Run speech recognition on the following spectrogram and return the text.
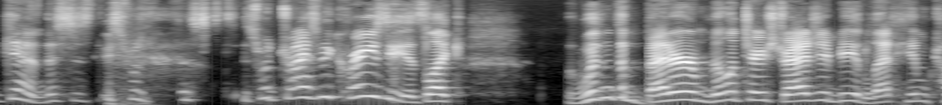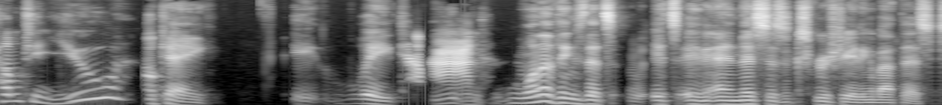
Again, this is this what this is what drives me crazy. It's like, wouldn't the better military strategy be let him come to you? Okay, wait. on. One of the things that's it's and this is excruciating about this.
